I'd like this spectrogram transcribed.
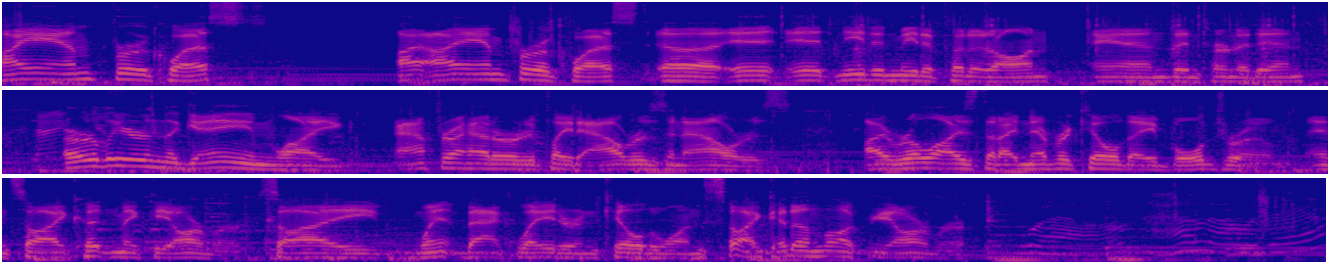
I am for a quest. I, I am for a quest. Uh, it, it needed me to put it on and then turn it in. Earlier in the game, like, after I had already played hours and hours, I realized that I never killed a Bulldrome, and so I couldn't make the armor. So I went back later and killed one so I could unlock the armor. Well, hello there.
